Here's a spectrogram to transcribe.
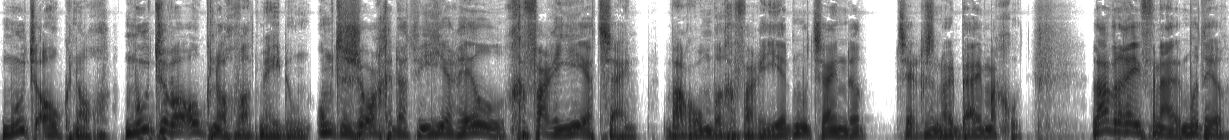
Moet ook nog. Moeten we ook nog wat meedoen. Om te zorgen dat we hier heel gevarieerd zijn. Waarom we gevarieerd moeten zijn, dat zeggen ze nooit bij. Maar goed. Laten we er even vanuit. Moet heel.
